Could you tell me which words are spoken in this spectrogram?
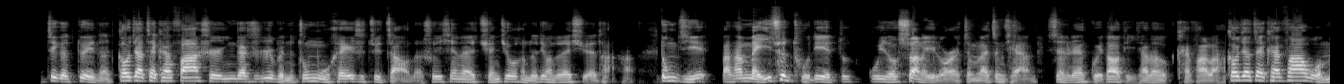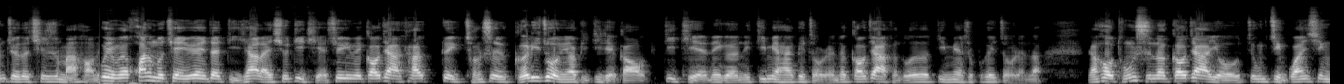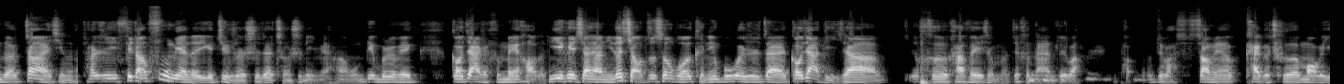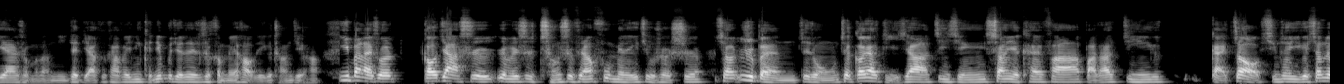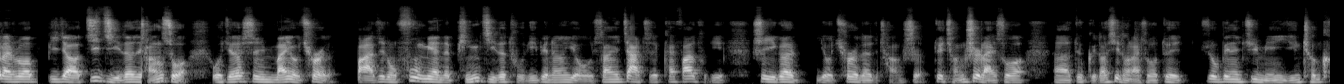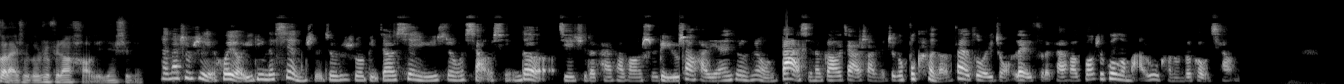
这个对的，高架再开发是应该是日本的中目黑是最早的，所以现在全球很多地方都在学它哈。东极把它每一寸土地都估计都算了一轮，怎么来挣钱，甚至连轨道底下都开发了。高架再开发，我们觉得其实是蛮好的。为什么花那么多钱也愿意在底下来修地铁？就因为高架它对城市隔离作用要比地铁高，地铁那个那地面还可以走人，的高架很多的地面是不可以走人的。然后同时呢，高架有这种景观性的障碍性的，它是非常负面的一个基础设施在城市里面哈。我们并不认为高架是很美好的。你也可以想想，你的小资生活肯定不会是在高架底下喝个咖啡什么的，这很难，对吧？跑对吧？上面开个车冒个烟什么的，你在底下喝咖啡，你肯定不觉得是很美好的一个场景哈。一般来说，高架是认为是城市非常负面的一个基础设施。像日本这种在高架底下进行商业开发，把它进行一个。改造形成一个相对来说比较积极的场所，我觉得是蛮有趣的。把这种负面的贫瘠的土地变成有商业价值开发的土地，是一个有趣儿的尝试。对城市来说，呃，对轨道系统来说，对周边的居民以及乘客来说，都是非常好的一件事情。那它是不是也会有一定的限制？就是说，比较限于这种小型的街区的开发方式，比如上海沿线这种大型的高架上面，这个不可能再做一种类似的开发，光是过个马路可能都够呛。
